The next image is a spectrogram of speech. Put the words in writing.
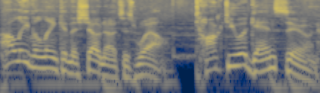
I'll leave a link in the show notes as well. Talk to you again soon.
